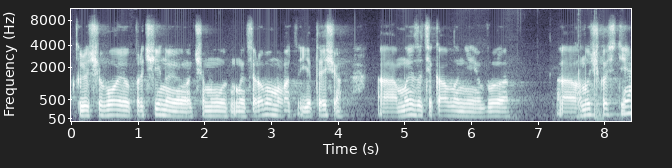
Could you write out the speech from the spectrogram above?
ключовою причиною, чому ми це робимо, є те, що е, ми зацікавлені в е, гнучкості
